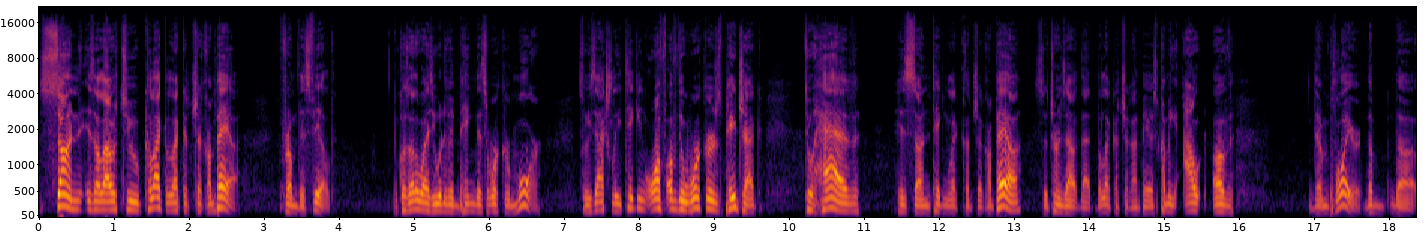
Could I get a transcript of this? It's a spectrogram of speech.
son is allowed to collect like a champagne from this field, because otherwise he would have been paying this worker more. So he's actually taking off of the worker's paycheck to have his son taking lekach So it turns out that the lekach is coming out of the employer. The the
